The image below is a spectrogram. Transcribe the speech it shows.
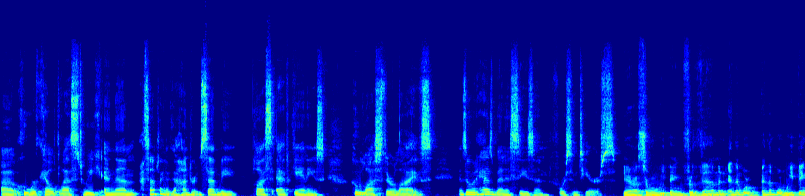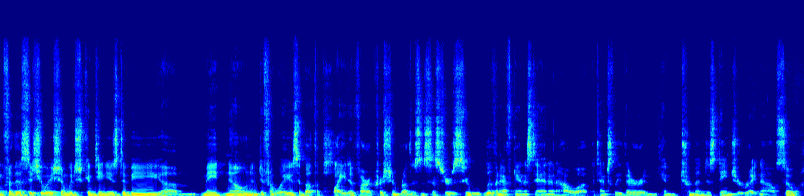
uh, who were killed last week, and then something like 170 plus Afghanis who lost their lives. And so it has been a season for some tears. Yeah, so we're weeping for them, and, and then we're and then we're weeping for the situation which continues to be um, made known in different ways about the plight of our Christian brothers and sisters who live in Afghanistan and how uh, potentially they're in, in tremendous danger right now. So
